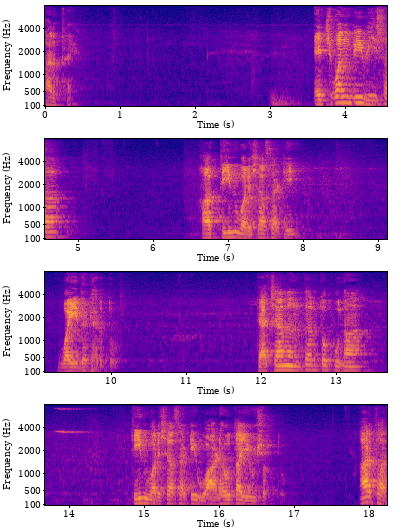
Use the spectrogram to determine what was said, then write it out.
अर्थ आहे. एच वन बी व्हिसा हा तीन वर्षासाठी वैध ठरतो. त्याच्यानंतर तो पुन्हा तीन वर्षासाठी वाढवता येऊ शकतो. अर्थात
